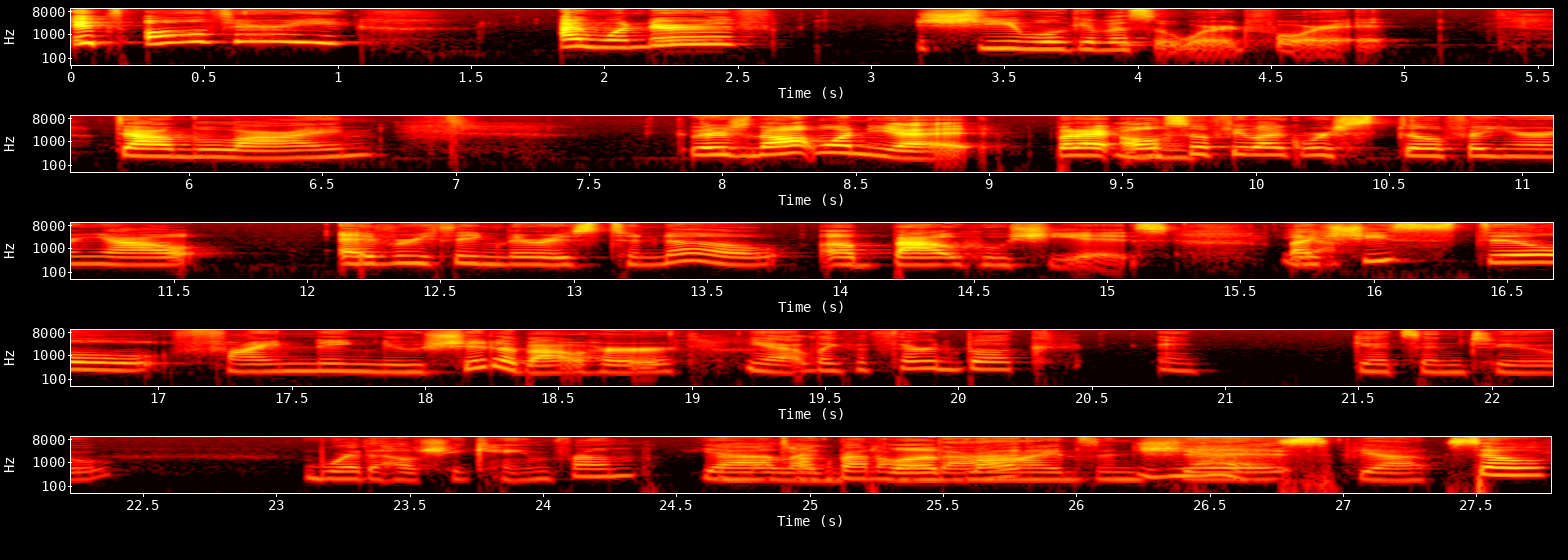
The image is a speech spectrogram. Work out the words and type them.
It's all very. I wonder if she will give us a word for it down the line. There's not one yet, but I mm-hmm. also feel like we're still figuring out everything there is to know about who she is. Like Yeah. she's still finding new shit about her. Yeah, like the third book it gets into where the hell she came from. Yeah, we'll like all that. bloodlines and shit. Yes. Yeah. So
